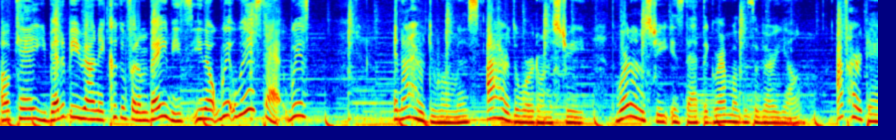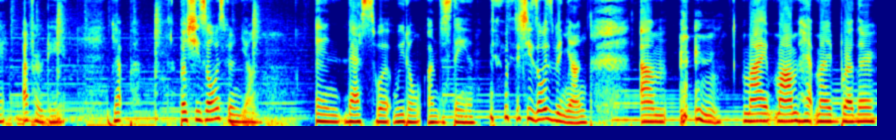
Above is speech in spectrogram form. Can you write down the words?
Okay, you better be around there cooking for them babies. You know, where, where's that? Where's and I heard the rumors. I heard the word on the street. The word on the street is that the grandmothers are very young. I've heard that. I've heard that. Yep. But she's always been young. And that's what we don't understand. she's always been young. Um, my mom had my brother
